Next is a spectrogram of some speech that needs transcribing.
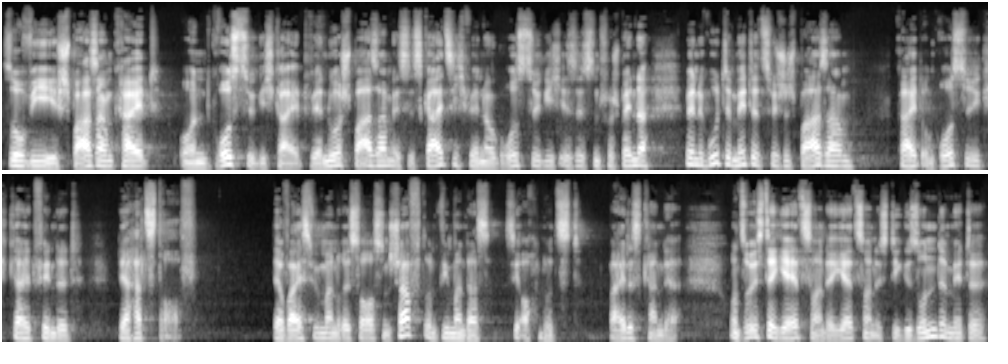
so wie Sparsamkeit und Großzügigkeit. Wer nur sparsam ist, ist geizig, wer nur großzügig ist, ist ein Verspender. Wer eine gute Mitte zwischen Sparsamkeit und Großzügigkeit findet, der hat's drauf der weiß, wie man Ressourcen schafft und wie man das, sie auch nutzt. Beides kann der. Und so ist der Jähzorn. Der Jähzorn ist die gesunde Mitte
